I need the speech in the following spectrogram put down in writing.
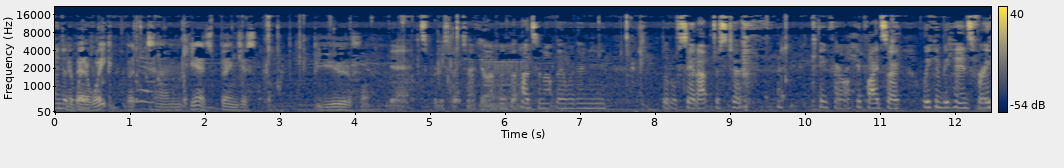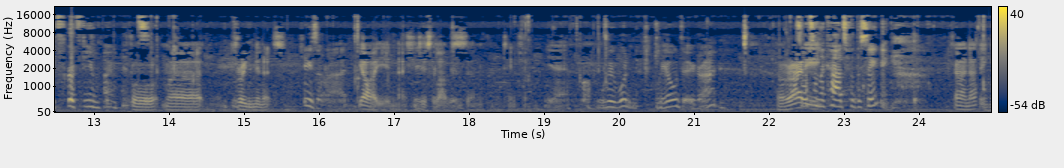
End of in the about a week. week. But um, yeah, it's been just beautiful. Yeah, it's pretty spectacular. We've got Hudson up there with her new little setup just to keep her occupied so we can be hands free for a few moments. For uh, three minutes. She's all right. Oh, yeah, no, she just loves um, attention. Yeah. God, who wouldn't? We all do, right? So what's on the cards for this evening? Oh, nothing.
